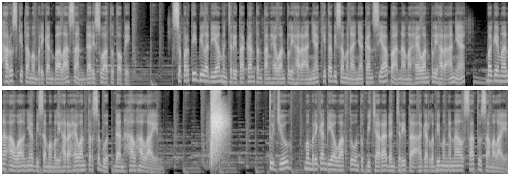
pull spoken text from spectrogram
harus kita memberikan balasan dari suatu topik. Seperti bila dia menceritakan tentang hewan peliharaannya kita bisa menanyakan siapa nama hewan peliharaannya, bagaimana awalnya bisa memelihara hewan tersebut dan hal-hal lain. 7. Memberikan dia waktu untuk bicara dan cerita agar lebih mengenal satu sama lain.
